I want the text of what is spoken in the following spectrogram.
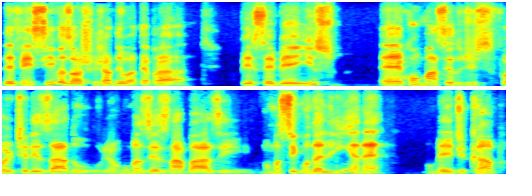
defensivas, acho que já deu até para perceber isso. É, como o Macedo disse, foi utilizado em algumas vezes na base, numa segunda linha, né? No meio de campo.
